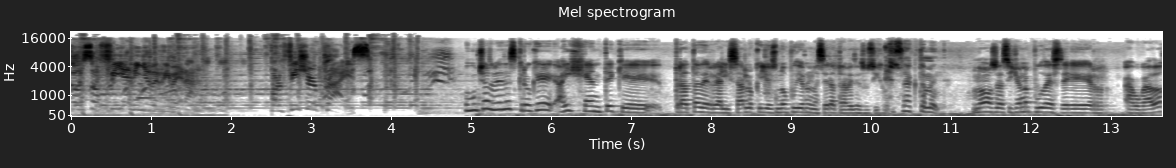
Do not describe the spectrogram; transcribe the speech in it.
Con Sofía Niño de Rivera. Fisher Price. Muchas veces creo que hay gente que trata de realizar lo que ellos no pudieron hacer a través de sus hijos. Exactamente. No, o sea, si yo no pude ser abogado,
